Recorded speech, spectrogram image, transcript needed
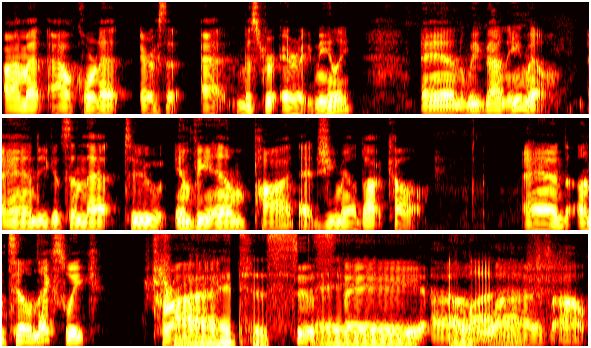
I'm at Al Cornett. Eric's at, at Mr. Eric Neely. And we've got an email. And you can send that to mvmpod at gmail.com. And until next week, try, Try to to stay, stay alive. alive. Oh,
